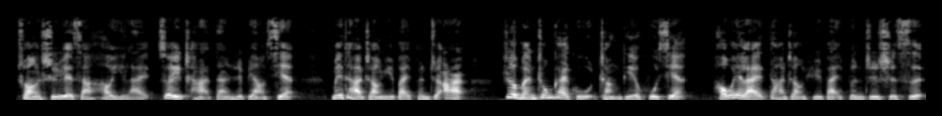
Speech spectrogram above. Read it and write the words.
创十月三号以来最差单日表现。Meta 涨逾百分之二，热门中概股涨跌互现，好未来大涨逾百分之十四，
